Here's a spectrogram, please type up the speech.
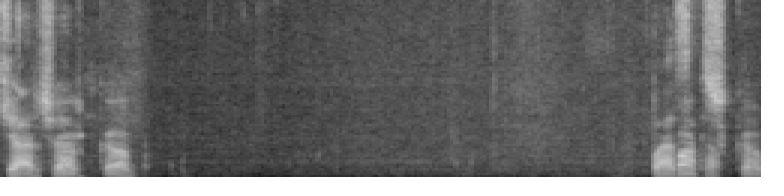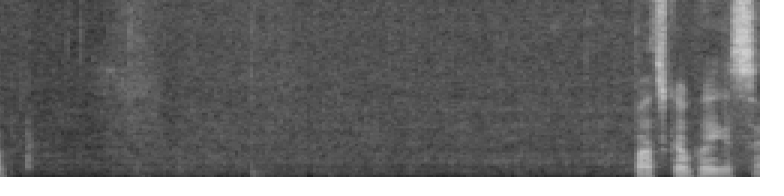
চার চার কাপ। কাপ পাঁচ কাপ। কাপ। পাঁচ কাপ হয়ে গেছে।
